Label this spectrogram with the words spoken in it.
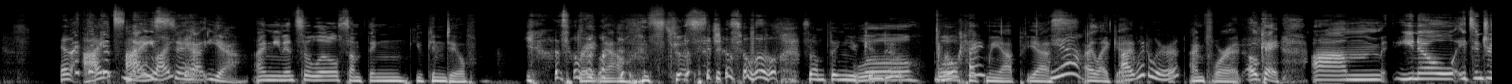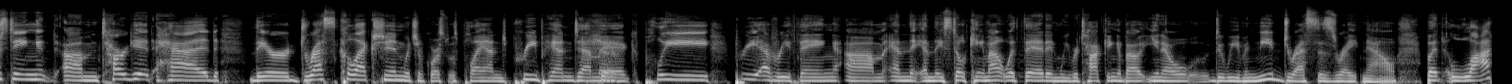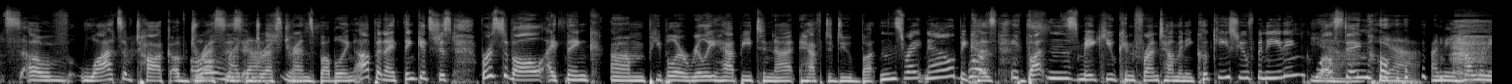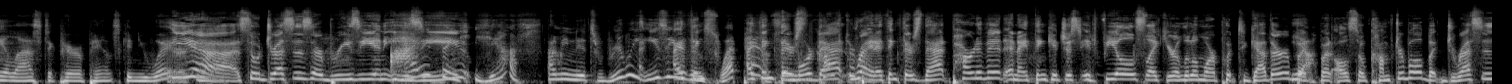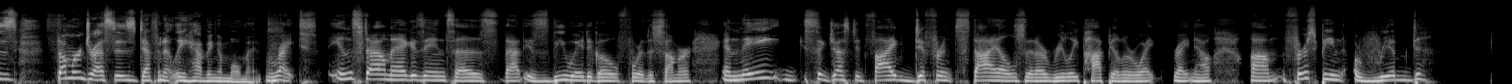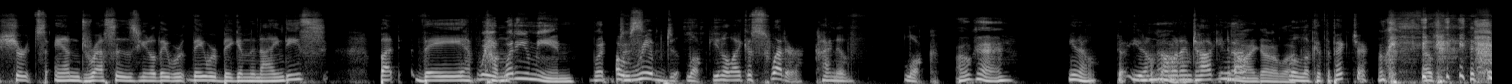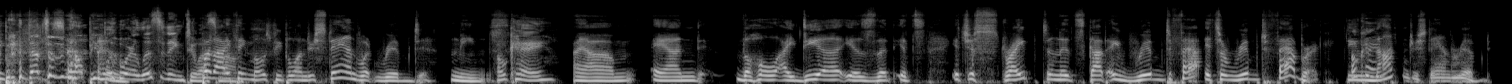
And I think it's nice like to have. Yeah, I mean, it's a little something you can do A right little- now. It's just just a little something you little, can do. little Okay. pick me up. Yes, Yeah, I like it. I would wear it. I'm for it. Okay. Um, you know, it's interesting. Um, Target had their dress collection, which of course was planned pre-pandemic, pre pre everything. Um, and they and they still came out with it. And we were talking about, you know, do we even need dresses right now? But lots of lots of talk of dresses and Oh gosh, dress yes. trends bubbling up. And I think it's just first of all, all, I think um, people are really happy to not have to do buttons right now because it's- buttons make you confront how many cookies you've been eating while staying home. Yeah. I mean, how many elastic pair of pants can you wear? know? Yeah, so dresses are breezy and I easy. think yes. I mean, it's really easier I than think sweatpants. I think there's more that right. I think there's that part of it, and I think it just it feels like you're a little more put together, but Yeah. but also comfortable. But dresses, summer dresses, definitely having a moment. Right. In Style magazine says that is the way to go for the summer. And they suggested five different styles that are really popular right, right now. Um, first being a ribbed shirts and dresses. You know, they were they were big in the 90s, but they have Wait, come what do you mean? What? a just- ribbed look, you know, like a sweater kind of look. okay. You know, you don't know what I'm talking about? No? I gotta look. Well, look at the picture. Okay. Okay. but that doesn't help people who are listening to us. but I think most people understand what ribbed means. okay. um, and the whole idea is that it's it's just striped and it's got a ribbed fa- it's a ribbed fabric. Do you Okay. not understand ribbed?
